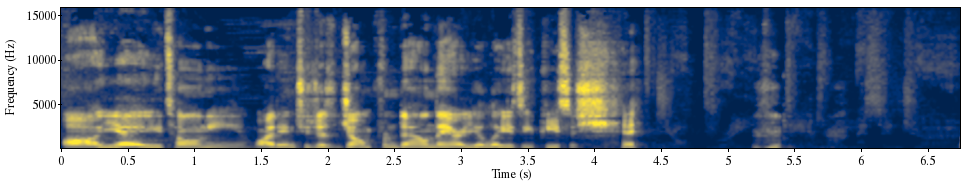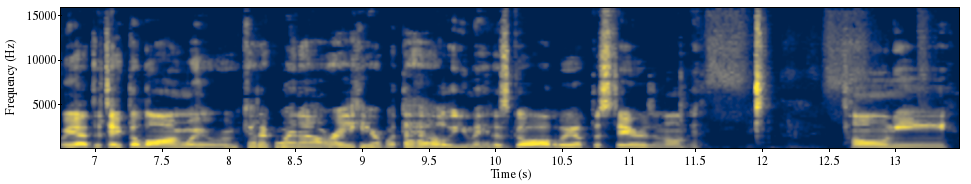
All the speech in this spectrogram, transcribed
Oh, yay, Tony. Why didn't you just jump from down there, you lazy piece of shit? we had to take the long way. We could have went out right here. What the hell? You made us go all the way up the stairs and all. Tony.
